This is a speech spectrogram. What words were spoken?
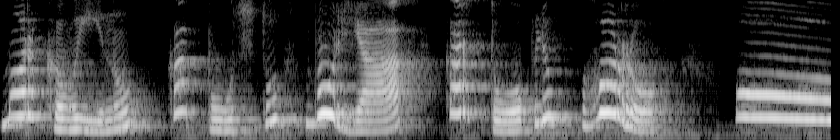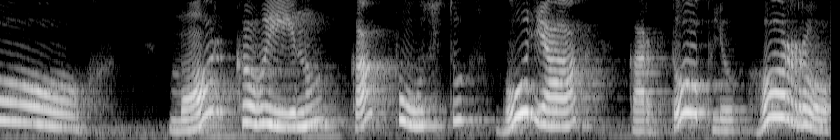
морквину, капусту, буряк, картоплю, горох. Ох! Морквину, капусту, буряк, картоплю, горох.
